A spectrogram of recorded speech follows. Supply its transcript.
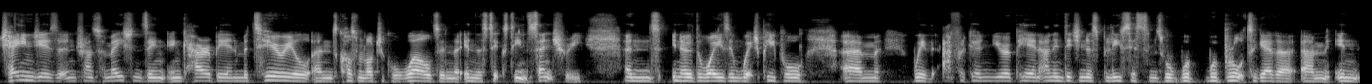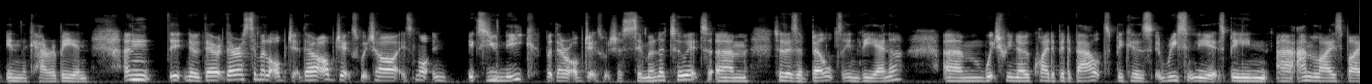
changes and transformations in, in Caribbean material and cosmological worlds in the, in the 16th century. And, you know, the ways in which people um, with African, European and indigenous belief systems were, were, were brought together um, in, in the Caribbean. And, you know, there, there are similar objects. There are objects which are, it's not in, it's unique, but there are objects which are similar to it. Um, so there's a belt in Vienna um, which we know quite a bit about because recently it's been uh, analysed by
